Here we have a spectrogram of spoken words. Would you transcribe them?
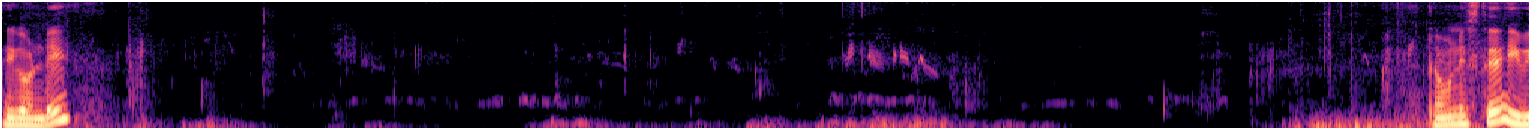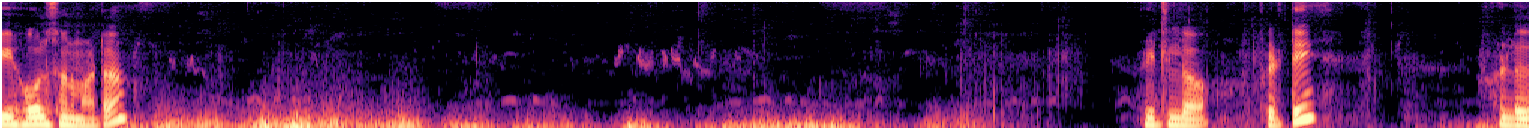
ఇదిగోండి. గమనిస్తే ఇవి హోల్స్ అనమాట వీటిలో పెట్టి వాళ్ళు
